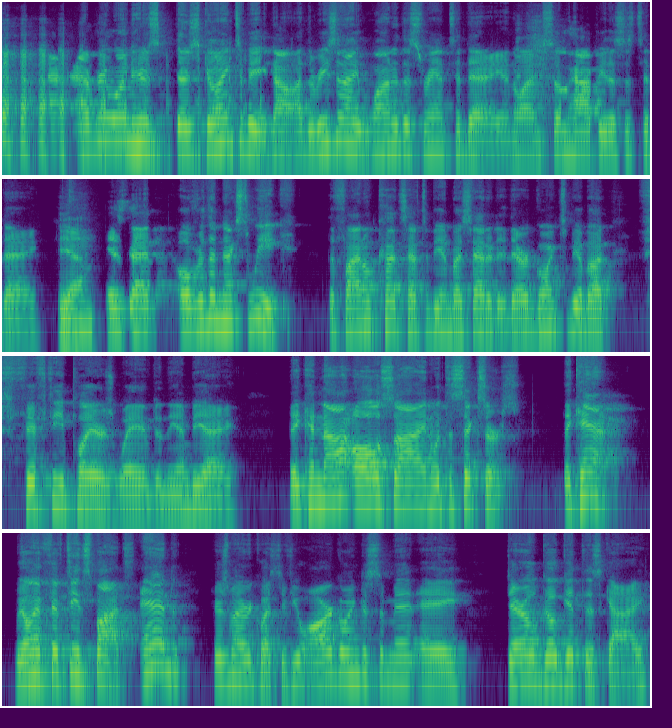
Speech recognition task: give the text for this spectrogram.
e- everyone who's there's going to be now. uh, The reason I wanted this rant today, and why I'm so happy this is today, yeah. is that over the next week, the final cuts have to be in by Saturday. There are going to be about 50 players waived in the NBA. They cannot all sign with the Sixers. They can't. We only have 15 spots. And here's my request: if you are going to submit a Daryl, go get this guy.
